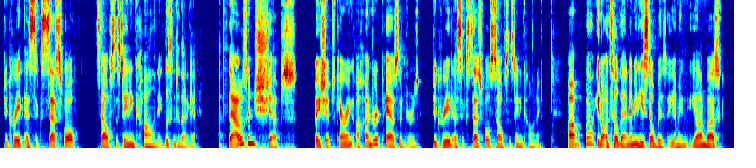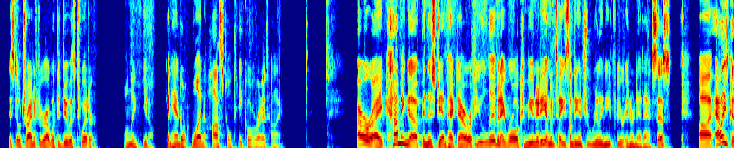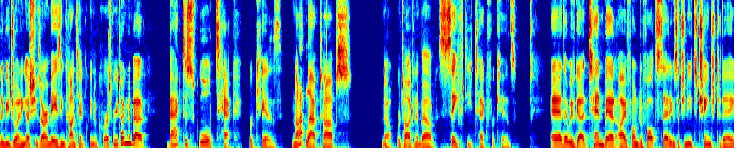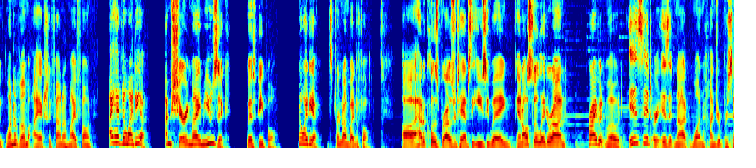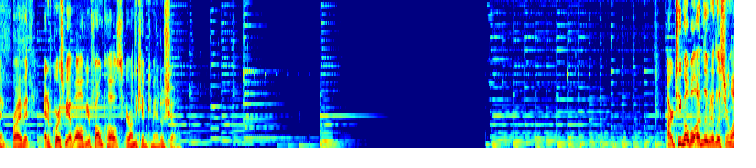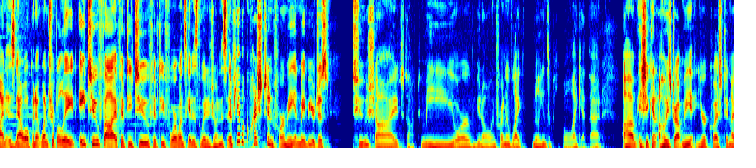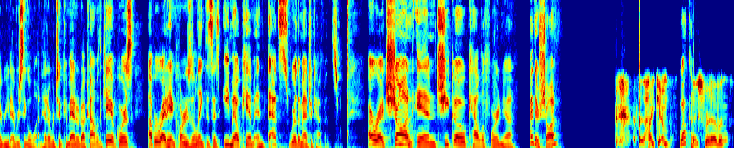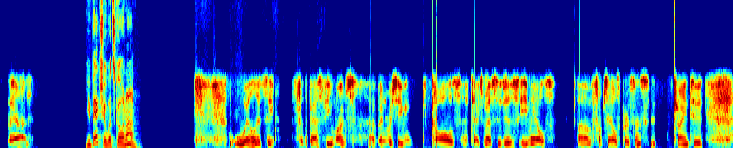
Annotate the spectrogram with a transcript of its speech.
to create a successful self-sustaining colony. Listen to that again: a thousand ships, spaceships carrying a hundred passengers to create a successful self-sustaining colony. Um, well, you know, until then, I mean, he's still busy. I mean, Elon Musk is still trying to figure out what to do with Twitter. Only, you know, can handle one hostile takeover at a time. All right, coming up in this jam packed hour, if you live in a rural community, I'm going to tell you something that you really need for your internet access. Uh, Allie's going to be joining us. She's our amazing content queen, of course. We're talking about back to school tech for kids, not laptops. No, we're talking about safety tech for kids. And then we've got 10 bad iPhone default settings that you need to change today. One of them I actually found on my phone. I had no idea. I'm sharing my music with people. No idea. It's turned on by default. Uh, how to close browser tabs the easy way. And also later on, private mode. Is it or is it not 100% private? And of course, we have all of your phone calls here on The Kim Komando Show. Our T-Mobile Unlimited listener line is now open at 1 825 5254 Once again, is the way to join us. If you have a question for me, and maybe you're just too shy to talk to me or, you know, in front of like millions of people, I get that. Um, is you can always drop me your question. I read every single one. Head over to komando.com with a K, of course. Upper right hand corner is a link that says email Kim, and that's where the magic happens. All right, Sean in Chico, California. Hi there, Sean. Uh, hi, Kim. Welcome. Thanks for having me on. You betcha. What's going on? Well, let's see. For the past few months, I've been receiving calls, text messages, emails um, from salespersons trying to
